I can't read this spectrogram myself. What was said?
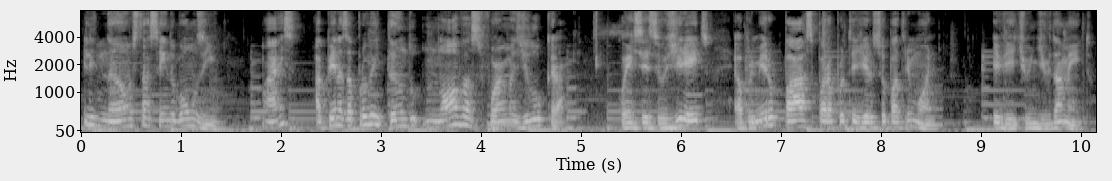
ele não está sendo bonzinho, mas apenas aproveitando novas formas de lucrar. Conhecer seus direitos é o primeiro passo para proteger o seu patrimônio. Evite o endividamento.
